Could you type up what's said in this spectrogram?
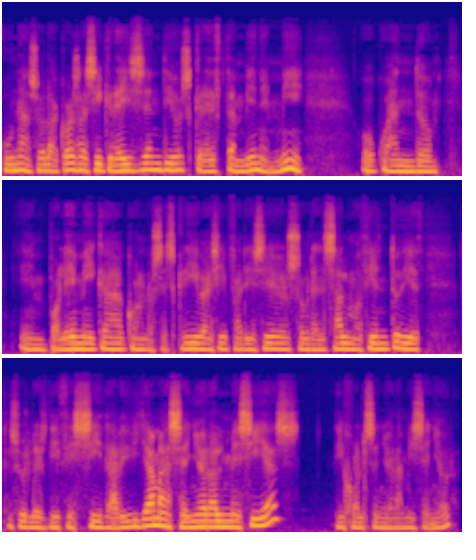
una sola cosa. Si creéis en Dios, creed también en mí. O cuando en polémica con los escribas y fariseos sobre el Salmo 110, Jesús les dice, si David llama Señor al Mesías, dijo el Señor a mi Señor,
